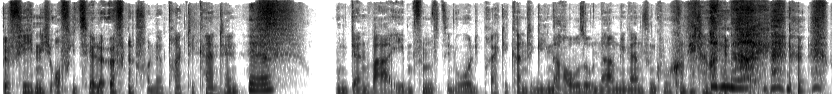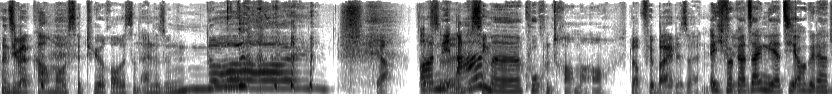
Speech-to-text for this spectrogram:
Buffet nicht offiziell eröffnet von der Praktikantin. Ja. Und dann war eben 15 Uhr, die Praktikantin ging nach Hause und nahm den ganzen Kuchen wieder mit. Oh. Und sie war kaum aus der Tür raus und alle so, nein. Ja. Das oh, nee, ein bisschen Arme. Kuchentrauma auch. Ich glaube für beide Seiten. Ich wollte gerade sagen, die hat sich auch gedacht,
